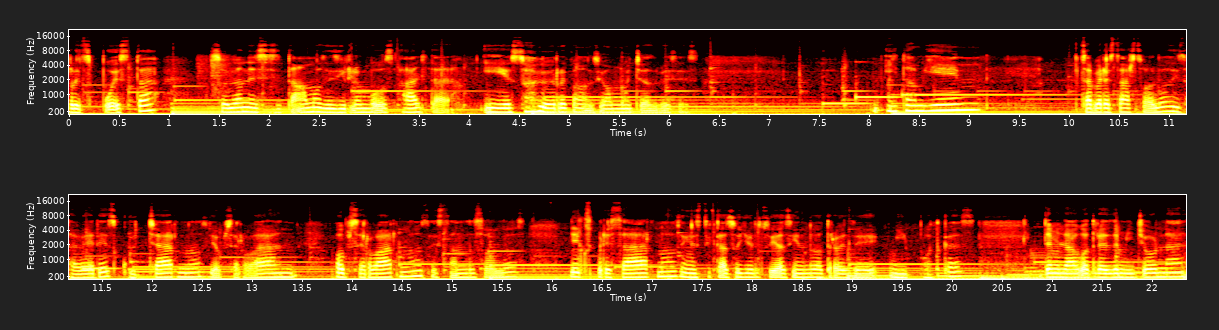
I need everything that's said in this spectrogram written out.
respuesta, solo necesitábamos decirlo en voz alta y eso lo he reconocido muchas veces. Y también saber estar solos y saber escucharnos y observar, observarnos estando solos y expresarnos. En este caso yo lo estoy haciendo a través de mi podcast. También lo hago a través de mi journal.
